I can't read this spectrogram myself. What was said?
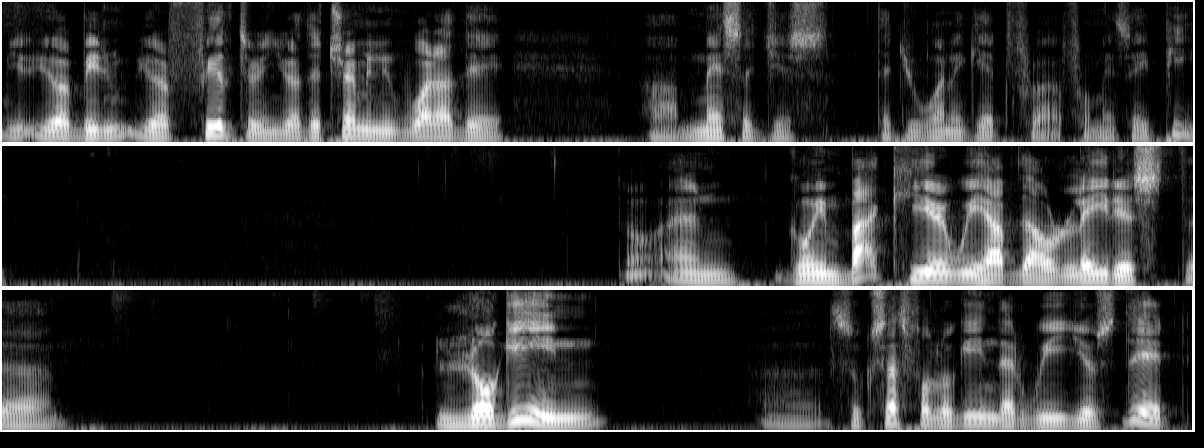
you, you are being you are filtering you are determining what are the uh, messages that you want to get from, from SAP. So, and going back here we have our latest uh, login successful login that we just did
